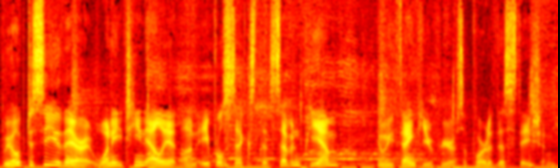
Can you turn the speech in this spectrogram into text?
We hope to see you there at 118 Elliott on April 6th at 7 p.m., and we thank you for your support of this station.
